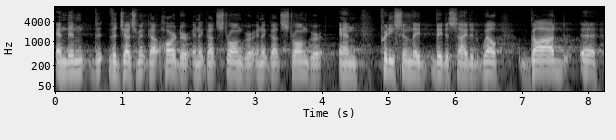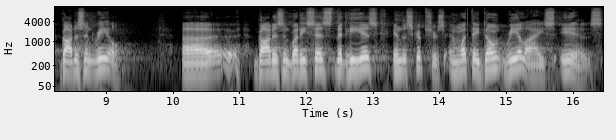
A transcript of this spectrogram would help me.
and then the, the, judgment got harder and it got stronger and it got stronger. And pretty soon they, they decided, well, God, uh, God isn't real. Uh, God isn't what he says that he is in the scriptures. And what they don't realize is,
